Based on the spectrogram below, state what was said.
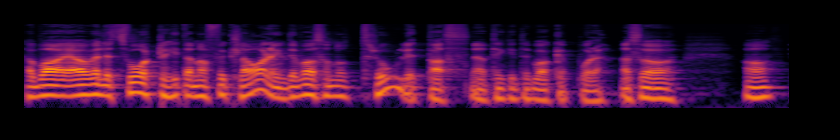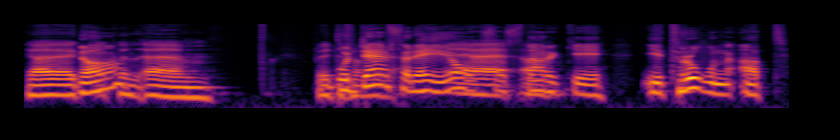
jag, var, jag har väldigt svårt att hitta någon förklaring. Det var så otroligt pass när jag tänker tillbaka på det. Alltså, ja. Jag, ja. Jag, ähm, och därför är jag också äh, stark ja. i, i tron att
